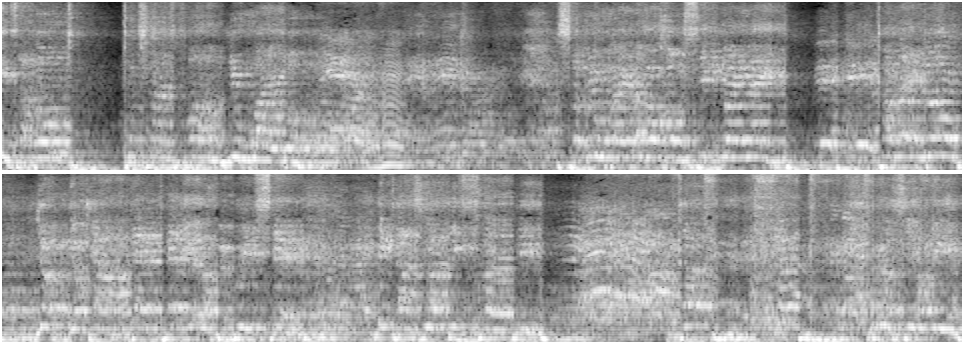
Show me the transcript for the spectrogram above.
is about to transform New Bible sin because you are these kind people. God, we will see on here.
